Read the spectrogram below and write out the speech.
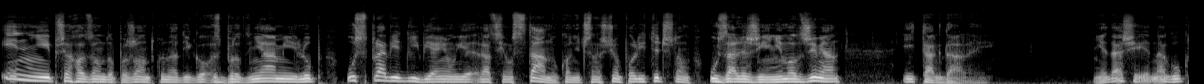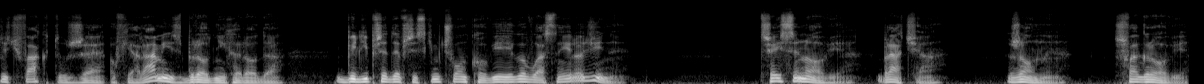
Inni przechodzą do porządku nad jego zbrodniami lub usprawiedliwiają je racją stanu, koniecznością polityczną, uzależnieniem od Rzymian i tak. Nie da się jednak ukryć faktu, że ofiarami zbrodni Heroda byli przede wszystkim członkowie jego własnej rodziny. Trzej synowie, bracia, żony, szwagrowie,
